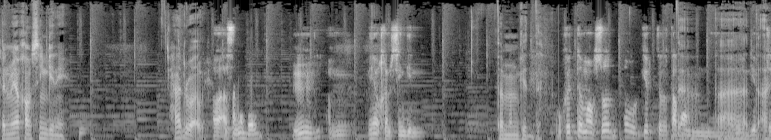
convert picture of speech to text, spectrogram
كان 150 جنيه. حلو قوي آه أصلا أنا امم 150 جنيه. تمام جدا. وكنت مبسوط وجبت طبعا جبت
